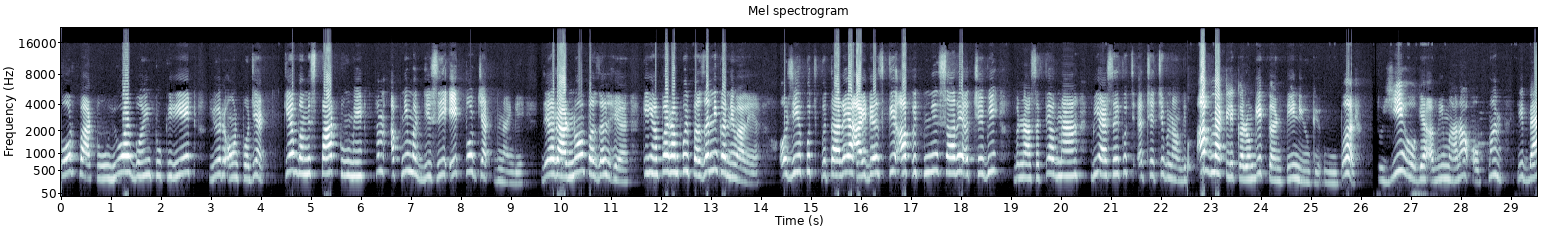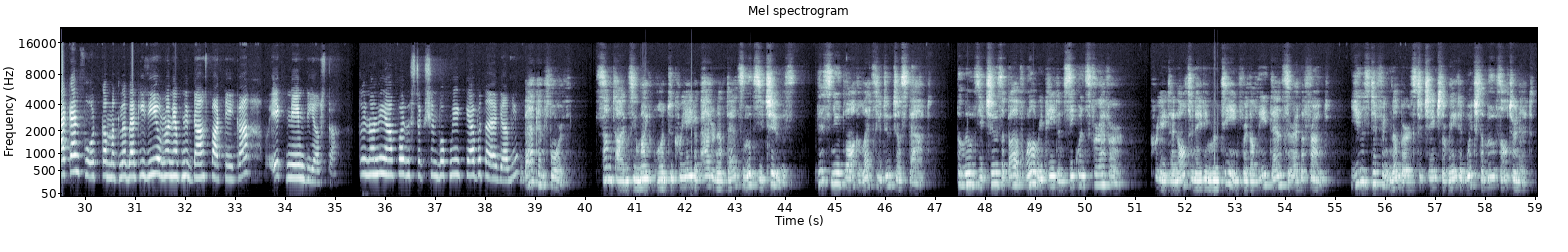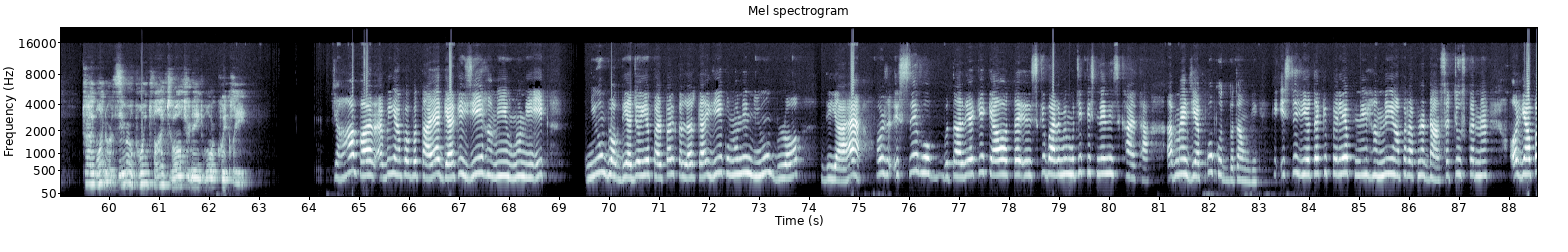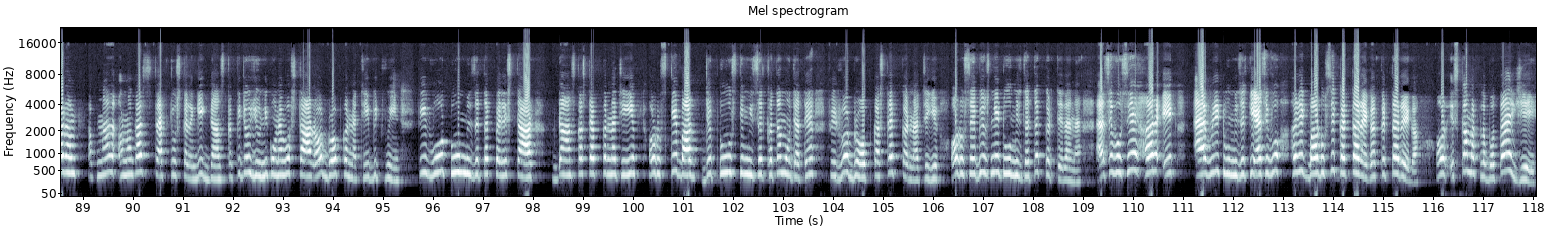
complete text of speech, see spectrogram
For part two you are going to create your own project कि अब हम इस पार्ट टू में हम अपनी मर्ज़ी से एक प्रोजेक्ट बनाएँगे। There are no puzzle here कि यहाँ पर हम कोई पजल नहीं करने वाले हैं। और ये कुछ बता रहे हैं आइडियाज़ कि आप इतने सारे अच्छे भी बना सकते हैं और मैं भी ऐसे कुछ अच्छे अच्छे बनाऊँगी। अब मैं क्लिक करूँगी कंटिन्यू के ऊपर। तो ये हो गया अभी हमारा ओपन ये बैक एंड फोर्थ का मतलब है कि ये उन्होंने अपने डांस पार्टी का एक नेम दिया उसका। तो इन्होंने यहाँ पर इंस्ट्रक्शन बुक में क्या बताया गया अभी? Back and forth. Sometimes you might want to create a pattern of dance moves you choose. This new block lets you do just that. The moves you choose above will repeat in sequence forever. Create an alternating routine for the lead dancer at the front. Use different numbers to change the rate at which the moves alternate. Try 1 or 0.5 to alternate more quickly. यहाँ पर अभी यहाँ पर बताया गया कि ये हमें उन्होंने एक न्यू ब्लॉक दिया जो ये पर्पल कलर का है ये एक उन्होंने न्यू ब्लॉक दिया है और इससे वो बता रही है कि क्या होता है, इसके बारे में मुझे किसने नहीं सिखाया था। अब मैं ये आपको खुद बताऊँगी कि इससे ये होता है कि पहले अपने, हमने यहाँ पर अपना डांसर चूज़ करना है और यहाँ पर हम अपना, उनका स्टेप चूज़ करेंगे एक डांस का कि जो यूनिक होना है वो स्टार और ड्रॉप करना चाहिए बिटवीन कि वो टू मिनट तक पहले स्टार डांस का स्टेप करना चाहिए और उसके बाद जब टू उसके मिजर खत्म हो जाते हैं, फिर वो ड्रॉप का स्टेप करना चाहिए और उसे भी उसने टू मिजर तक करते रहना है। ऐसे वो उसे हर एक एवरी टू मिजर की ऐसे वो हर एक बार उसे करता रहेगा करता रहेगा। और इसका मतलब होता है ये।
